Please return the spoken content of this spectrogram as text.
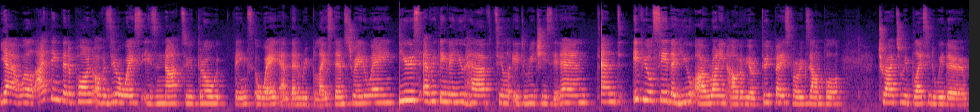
Yeah, well, I think that the point of a zero waste is not to throw things away and then replace them straight away. Use everything that you have till it reaches its end. And if you'll see that you are running out of your toothpaste, for example, try to replace it with a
